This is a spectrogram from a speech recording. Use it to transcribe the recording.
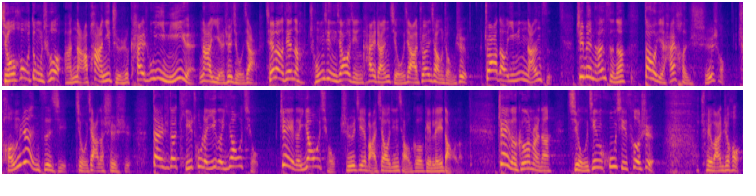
酒后动车啊，哪怕你只是开出一米远，那也是酒驾。前两天呢，重庆交警开展酒驾专项整治，抓到一名男子。这名男子呢，倒也还很实诚，承认自己酒驾的事实，但是他提出了一个要求。这个要求直接把交警小哥给雷倒了。这个哥们儿呢，酒精呼吸测试，吹完之后，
